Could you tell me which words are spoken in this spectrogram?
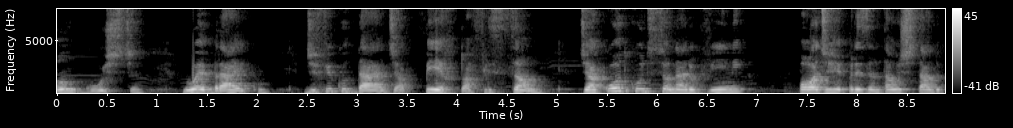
angústia. No hebraico, dificuldade, aperto, aflição. De acordo com o dicionário Vini, pode representar um estado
